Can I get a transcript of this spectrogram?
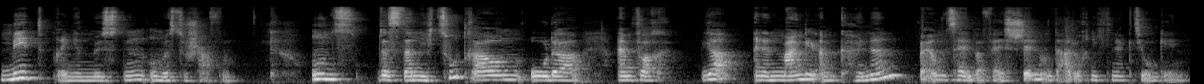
mitbringen müssten, um es zu schaffen. Uns das dann nicht zutrauen oder einfach ja, einen Mangel an Können bei uns selber feststellen und dadurch nicht in Aktion gehen.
